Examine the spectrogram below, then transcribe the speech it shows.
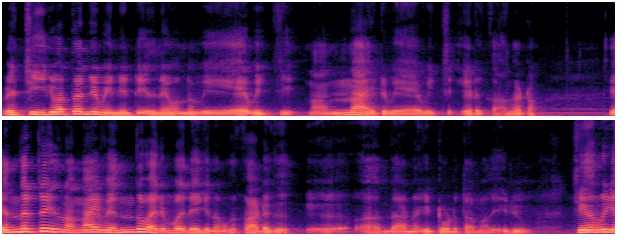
വെച്ച് ഇരുപത്തഞ്ച് മിനിറ്റ് ഇതിനെ ഒന്ന് വേവിച്ച് നന്നായിട്ട് വേവിച്ച് എടുക്കാം കേട്ടോ. എന്നിട്ട് ഇത് നന്നായി വെന്ത് വരുമ്പോഴത്തേക്ക് നമുക്ക് കടുക് എന്താണ് ഇട്ട് കൊടുത്താൽ മതി. ഒരു ചെറിയ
